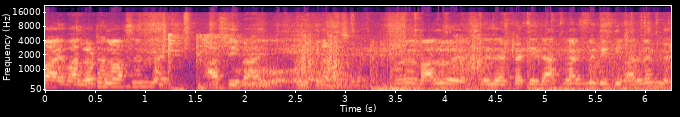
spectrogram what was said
ভাই ভালো ঠালো আছেন নাই? আসি ভাই কোনো কিনা আসি ভাই ভালো হয়েছে যে একটা টিরাক লাগবে দিতে পারবেন না?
